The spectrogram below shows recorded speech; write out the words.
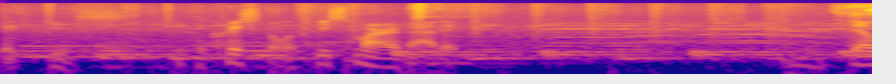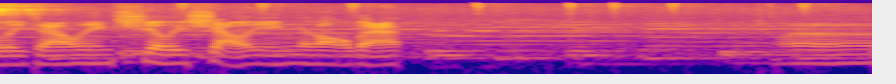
take these take the crystal. Let's be smart about it. Dilly dallying, shilly shallying, and all that. Uh,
